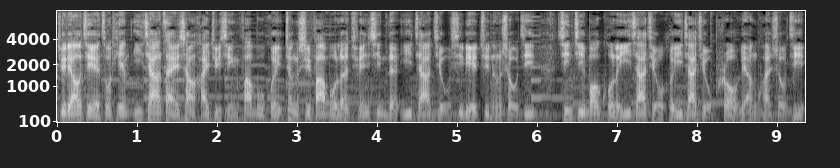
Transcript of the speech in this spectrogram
据了解，昨天一加在上海举行发布会，正式发布了全新的一加九系列智能手机。新机包括了一加九和一加九 Pro 两款手机，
